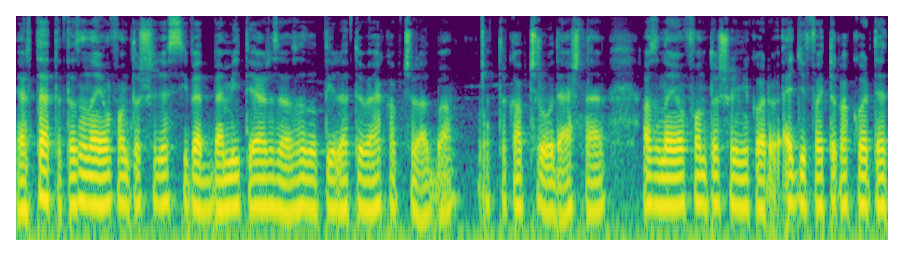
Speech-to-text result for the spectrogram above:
Érted? Tehát az nagyon fontos, hogy a szívedben mit érzel az adott illetővel kapcsolatban. Ott a kapcsolódásnál. Az nagyon fontos, hogy mikor együtt vagytok, akkor te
